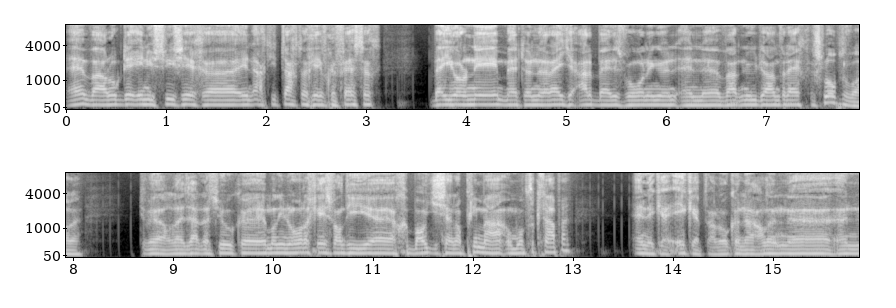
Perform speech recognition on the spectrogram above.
Hè, waar ook de industrie zich eh, in 1880 heeft gevestigd. Bij Jorné met een rijtje arbeiderswoningen. En eh, wat nu dan dreigt gesloopt te worden. Terwijl eh, dat natuurlijk helemaal niet nodig is. Want die gebouwtjes zijn al prima om op te knappen. En ik, ik heb dan ook een, al een, een,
